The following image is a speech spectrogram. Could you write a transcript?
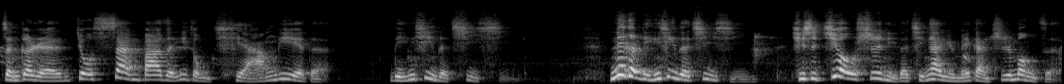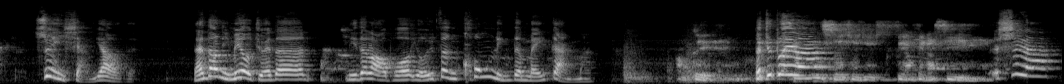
整个人就散发着一种强烈的灵性的气息，那个灵性的气息。其实就是你的情爱与美感之梦者最想要的。难道你没有觉得你的老婆有一份空灵的美感吗？啊，对，那就对了。刚认识的时候就非常被他吸引。是啊，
